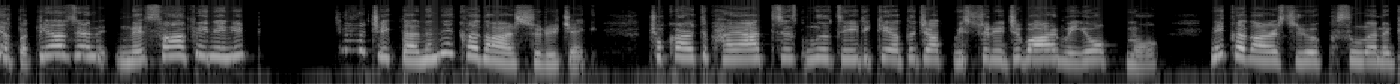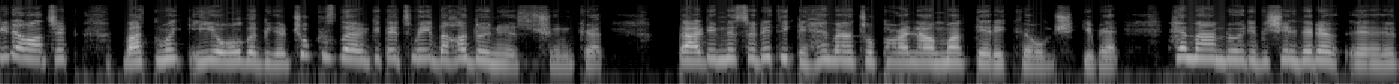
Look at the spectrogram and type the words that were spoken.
yapmak. Biraz yani mesafelenip gerçekten de ne kadar sürecek? Çok artık hayatını tehlikeye atacak bir süreci var mı yok mu? Ne kadar sürüyor kısımlarına birazcık bakmak iyi olabilir. Çok hızlı hareket etmeyi daha dönüyoruz çünkü. Derdimde söyledik ki hemen toparlanmak gerekiyormuş gibi. Hemen böyle bir şeylere e,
